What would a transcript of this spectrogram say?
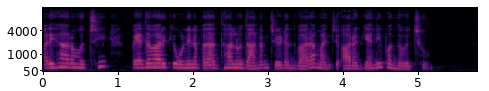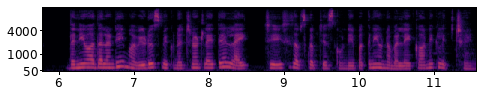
పరిహారం వచ్చి పేదవారికి వండిన పదార్థాలను దానం చేయడం ద్వారా మంచి ఆరోగ్యాన్ని పొందవచ్చు. ధన్యవాదాలండి. మా వీడియోస్ మీకు నచ్చినట్లయితే లైక్ చేసి సబ్స్క్రైబ్ చేసుకోండి. పక్కనే ఉన్న బెల్ ఐకాన్ని క్లిక్ చేయండి.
